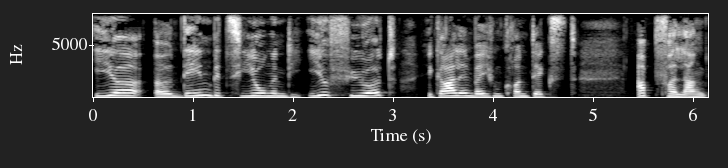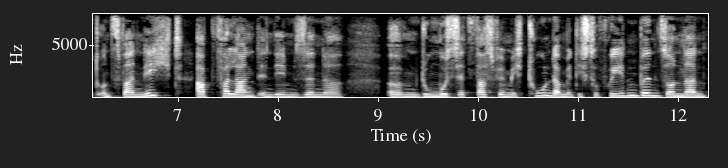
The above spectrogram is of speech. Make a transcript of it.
ihr äh, den Beziehungen, die ihr führt, egal in welchem Kontext, abverlangt. Und zwar nicht abverlangt in dem Sinne, ähm, du musst jetzt das für mich tun, damit ich zufrieden bin, sondern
